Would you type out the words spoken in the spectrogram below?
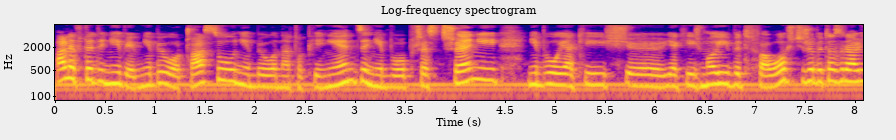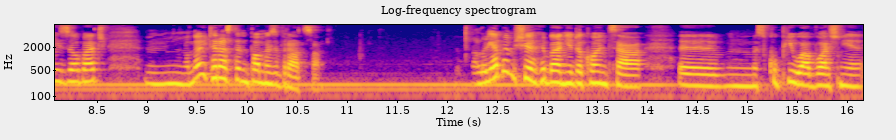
ale wtedy nie wiem, nie było czasu, nie było na to pieniędzy, nie było przestrzeni, nie było jakiejś, e, jakiejś mojej wytrwałości, żeby to zrealizować. Mm, no i teraz ten pomysł wraca. Ale ja bym się chyba nie do końca y, skupiła właśnie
